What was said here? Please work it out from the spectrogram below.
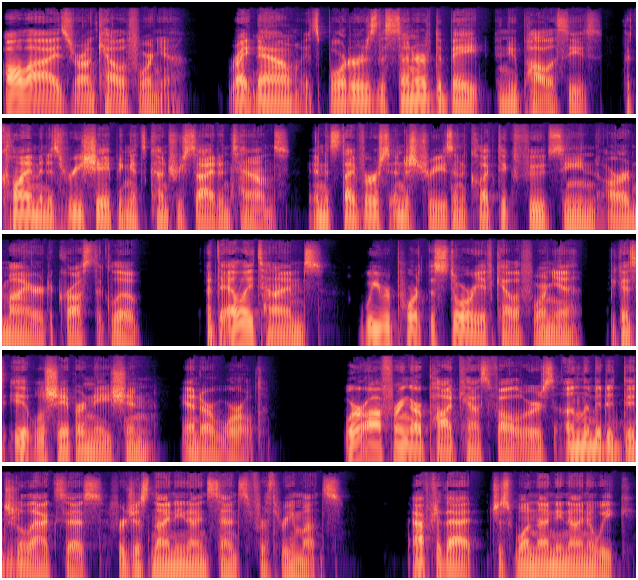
All eyes are on California. Right now, its border is the center of debate and new policies. The climate is reshaping its countryside and towns, and its diverse industries and eclectic food scene are admired across the globe. At the LA Times, we report the story of California because it will shape our nation and our world. We're offering our podcast followers unlimited digital access for just 99 cents for three months. After that, just 199 a week.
